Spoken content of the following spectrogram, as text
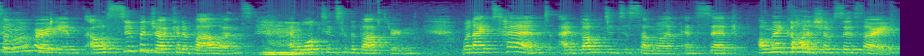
So we were in. I was super drunk at a bar once. I walked into the bathroom. When I turned, I bumped into someone and said, "Oh my gosh, I'm so sorry."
